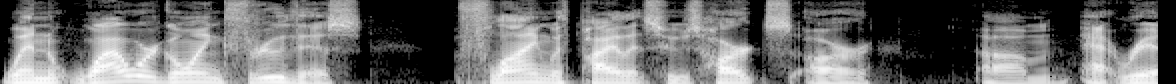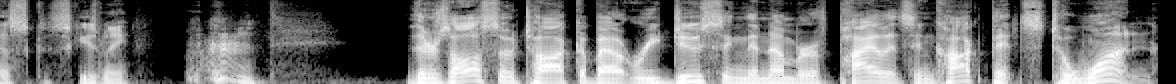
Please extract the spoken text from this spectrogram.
when while we're going through this, flying with pilots whose hearts are um, at risk. Excuse me. There's also talk about reducing the number of pilots in cockpits to one.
